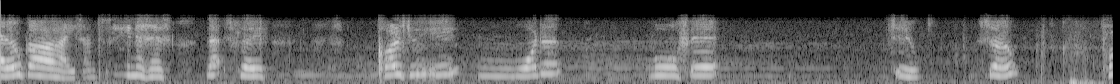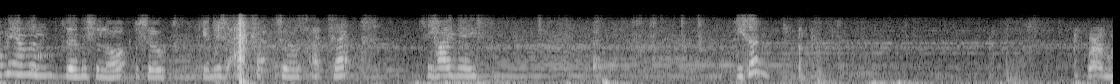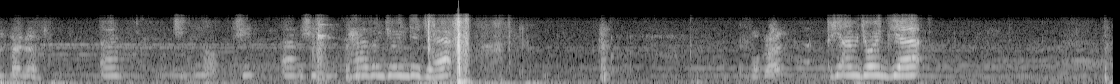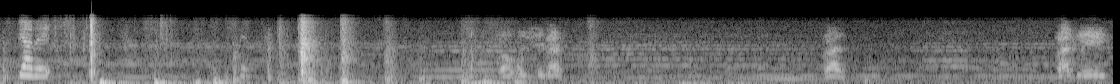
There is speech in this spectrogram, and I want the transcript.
Hello guys, and today this is Let's Play Call of Duty Modern Warfare 2. So, probably haven't done this a lot, so in this X Factor XX, say hi Mace. Hey son. Wow, where's my gun? Um, she's not, she, um, she haven't joined it yet. What? She haven't joined yet. Yeah, mate. Oh, what'd you Brad? Brad. Bradley.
